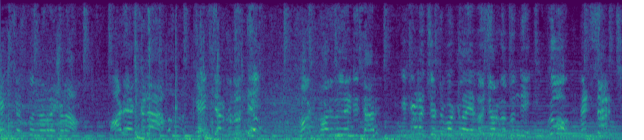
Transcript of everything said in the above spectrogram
ఏం చెప్పు, చెప్పు. ఇక్కడ? వాడు ఎక్కడ? ఏం జరుగుతుంది? What formula sir? ఇక్కడ చుట్టుపక్కల ఏదో జరుగుతుంది. Go and search.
